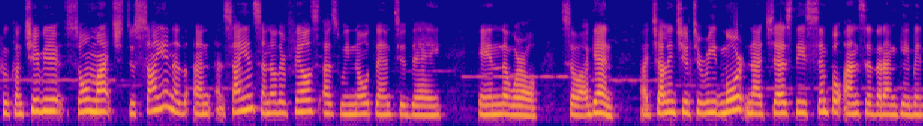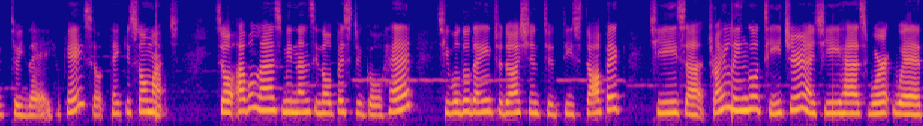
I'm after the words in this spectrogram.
who contributed so much to science and, and, science and other fields as we know them today in the world. So again, I challenge you to read more, not just this simple answer that I'm giving today. Okay, so thank you so much. So I will ask. Nancy Lopez to go ahead. She will do the introduction to this topic. She's a trilingual teacher and she has worked with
